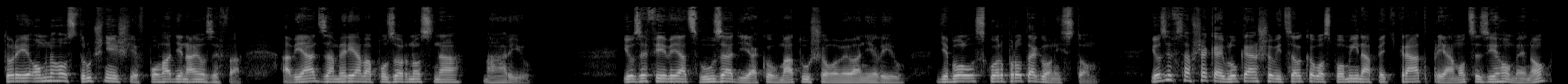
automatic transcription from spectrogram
ktoré je o mnoho stručnejšie v pohľade na Jozefa a viac zameriava pozornosť na Máriu. Jozef je viac v úzadí ako v Matúšovom evaníliu, kde bol skôr protagonistom. Jozef sa však aj v Lukášovi celkovo spomína 5 krát priamo cez jeho meno,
